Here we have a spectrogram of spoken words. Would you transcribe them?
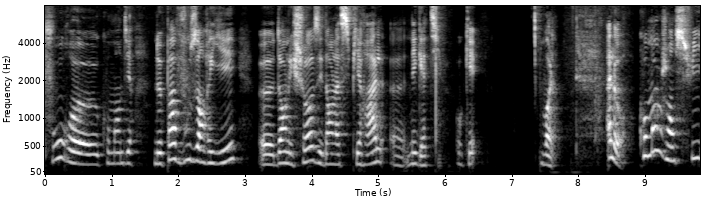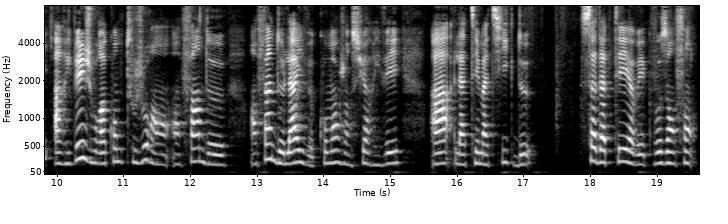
pour, euh, comment dire, ne pas vous enrayer euh, dans les choses et dans la spirale négative. Ok? Voilà. Alors, comment j'en suis arrivée? Je vous raconte toujours en, fin de, en live comment j'en suis arrivée à la thématique de s'adapter avec vos enfants.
